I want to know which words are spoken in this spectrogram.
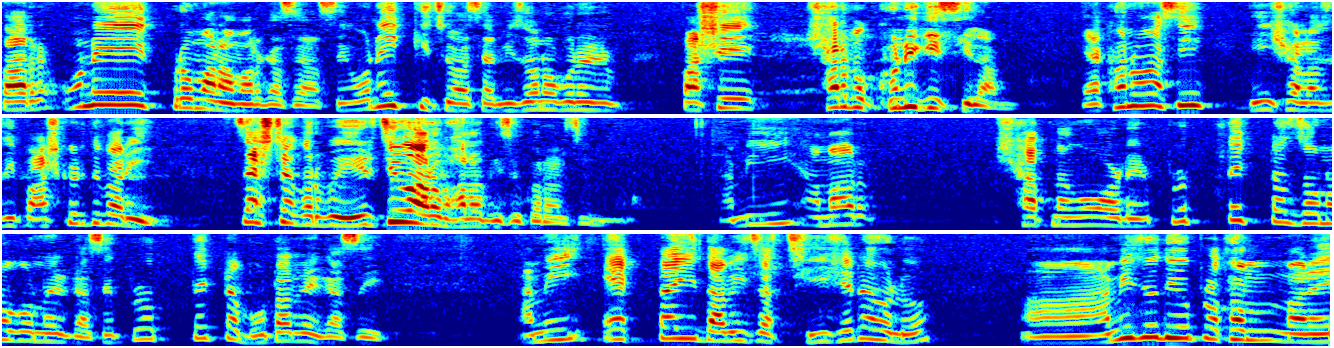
তার অনেক প্রমাণ আমার কাছে আছে, অনেক কিছু আছে। আমি জনগণের পাশে সার্বক্ষণিকই ছিলাম। এখনও আছি ইনশাল্লাহ যদি পাশ করতে পারি, চেষ্টা করব এর চেয়েও আরও ভালো কিছু করার জন্য। আমি আমার সাত নং ওয়ার্ডের প্রত্যেকটা জনগণের কাছে, প্রত্যেকটা ভোটারের কাছে আমি একটাই দাবি চাচ্ছি, সেটা হলো আমি যদিও প্রথম মানে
